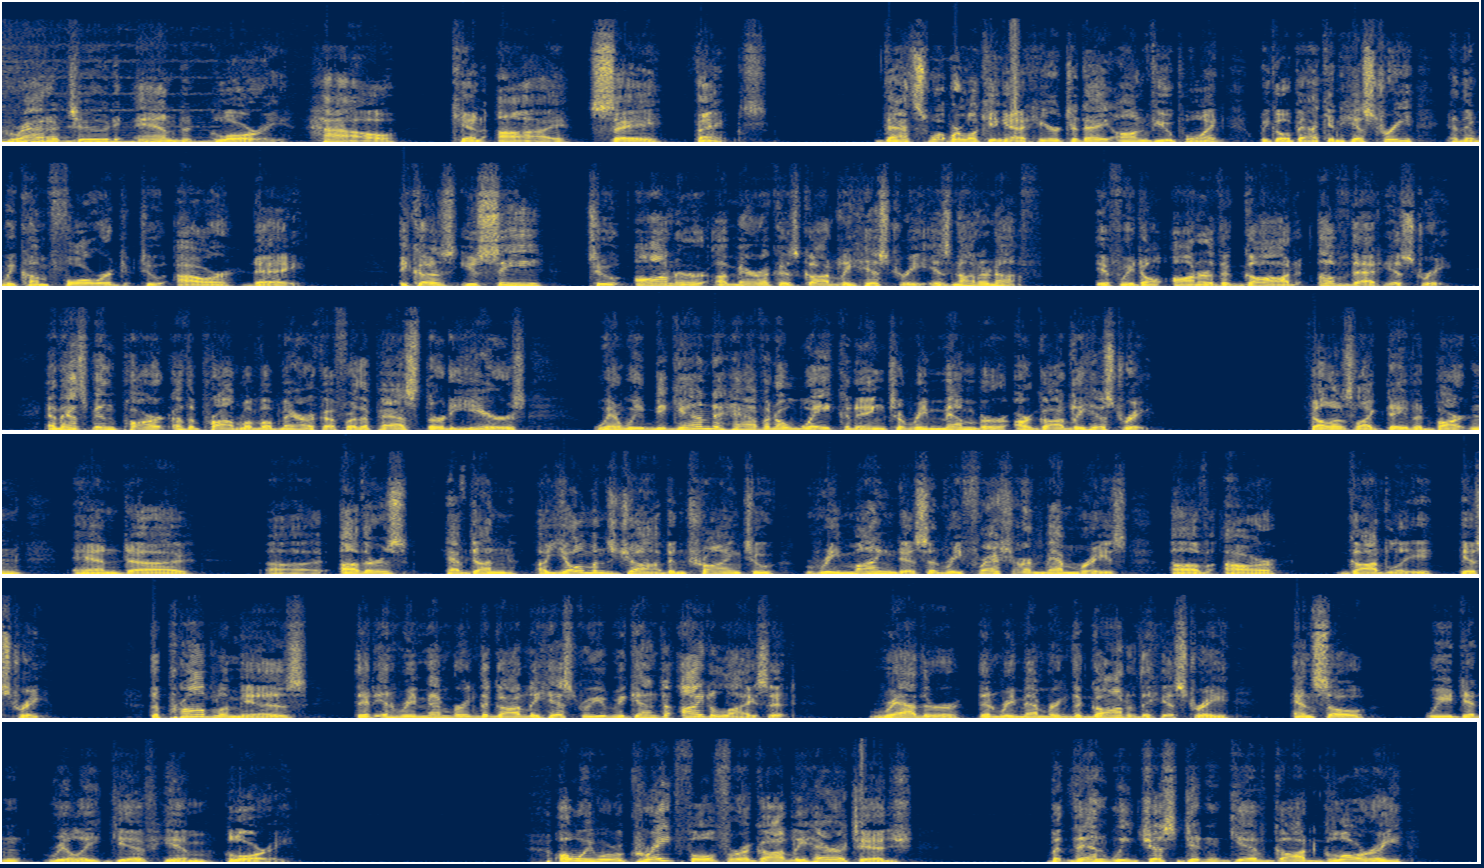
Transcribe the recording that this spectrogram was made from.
Gratitude and glory. How can I say thanks? That's what we're looking at here today on Viewpoint. We go back in history and then we come forward to our day. Because you see, to honor America's godly history is not enough if we don't honor the God of that history. And that's been part of the problem of America for the past 30 years when we began to have an awakening to remember our godly history. Fellows like David Barton and uh, uh, others have done a yeoman's job in trying to remind us and refresh our memories of our godly history. The problem is that in remembering the godly history, we began to idolize it rather than remembering the God of the history. And so we didn't really give him glory. Oh, we were grateful for a godly heritage, but then we just didn't give God glory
